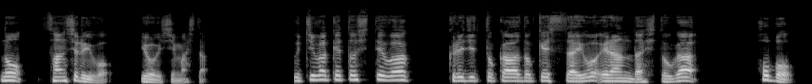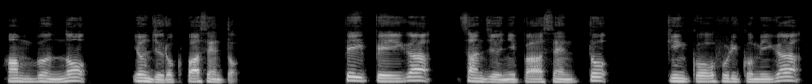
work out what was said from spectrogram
の3種類を用意しました。内訳としては、クレジットカード決済を選んだ人が、ほぼ半分の46%、PayPay が32%、銀行振込が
